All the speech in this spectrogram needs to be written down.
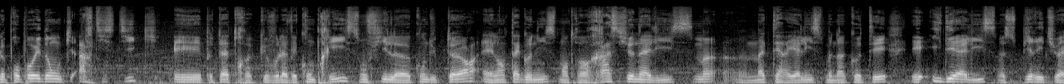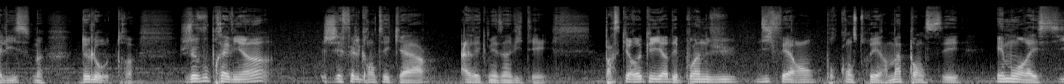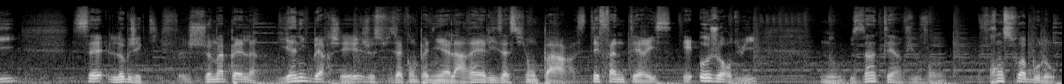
Le propos est donc artistique et peut-être que vous l'avez compris, son fil conducteur est l'antagonisme entre rationalisme, euh, matérialisme d'un côté et idéalisme, spiritualisme de l'autre. Je vous préviens, j'ai fait le grand écart avec mes invités. Parce que recueillir des points de vue différents pour construire ma pensée et mon récit, c'est l'objectif. Je m'appelle Yannick Berger, je suis accompagné à la réalisation par Stéphane Terris et aujourd'hui, nous interviewons François Boulot,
